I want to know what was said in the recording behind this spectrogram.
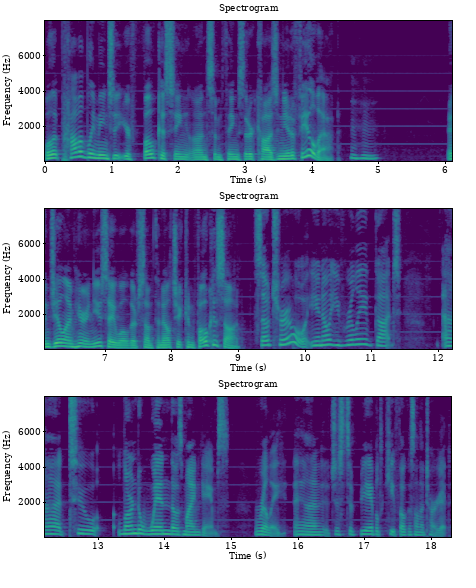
well, it probably means that you're focusing on some things that are causing you to feel that. Mm-hmm. And Jill, I'm hearing you say, well, there's something else you can focus on. So true. You know, you've really got uh, to learn to win those mind games, really, and just to be able to keep focus on the target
